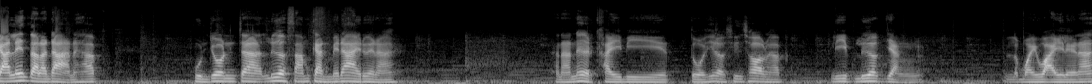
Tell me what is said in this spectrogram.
การเล่นแต่ละด่านนะครับ หุ่นยนต์จะเลือกซ้ำกันไม่ได้ด้วยนะฉะนั้นถ้าเกิดใครมีตัวที่เราชื่นชอบนะครับ รีบเลือกอย่างไวๆเลยนะ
